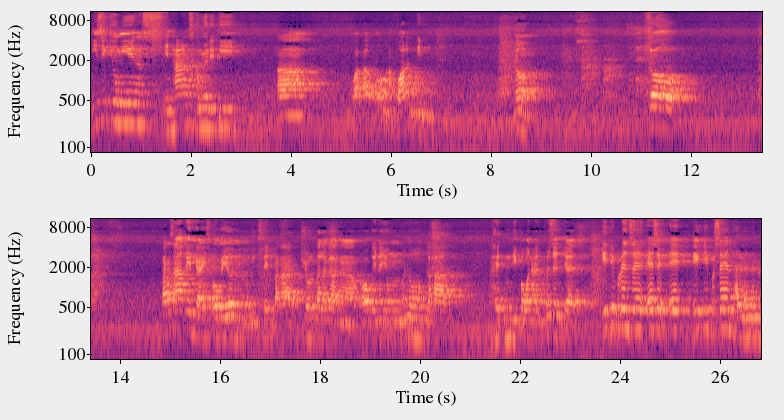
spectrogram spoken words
ECQ means Enhanced Community wa, ah, oh, quarantine. No. So, para sa akin guys, okay yun. Mag-extend para sure talaga na okay na yung ano, lahat. Kahit hindi pa 100% yan. 80% eh, 80% ano, ano, ano,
